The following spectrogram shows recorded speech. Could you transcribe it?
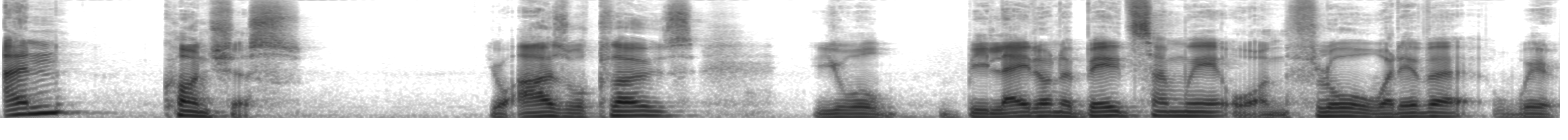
unconscious. Your eyes will close. You will be laid on a bed somewhere or on the floor, whatever, where,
